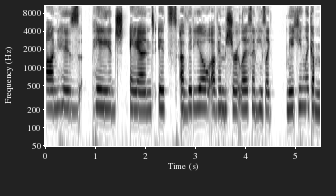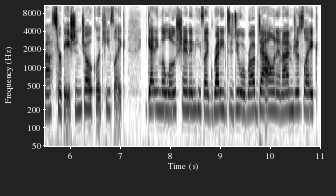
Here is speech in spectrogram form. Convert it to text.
on his page, and it's a video of him shirtless and he's like making like a masturbation joke. Like he's like getting the lotion and he's like ready to do a rub down. And I'm just like,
